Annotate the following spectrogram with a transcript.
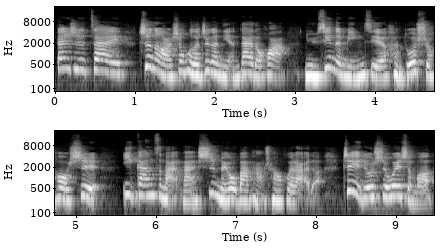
但是在智能而生活的这个年代的话，女性的名节很多时候是。一竿子买卖是没有办法穿回来的。这也就是为什么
